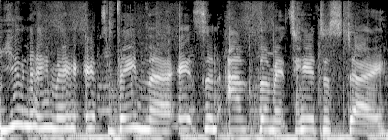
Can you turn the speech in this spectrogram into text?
You name it, it's been there. It's an anthem, it's here to stay.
